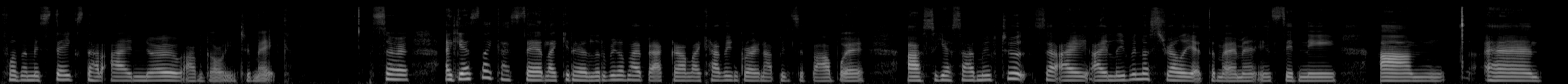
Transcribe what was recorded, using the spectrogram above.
for the mistakes that I know I'm going to make so I guess, like I said, like you know, a little bit of my background, like having grown up in Zimbabwe. Uh, so yes, I moved to. So I I live in Australia at the moment in Sydney, um, and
